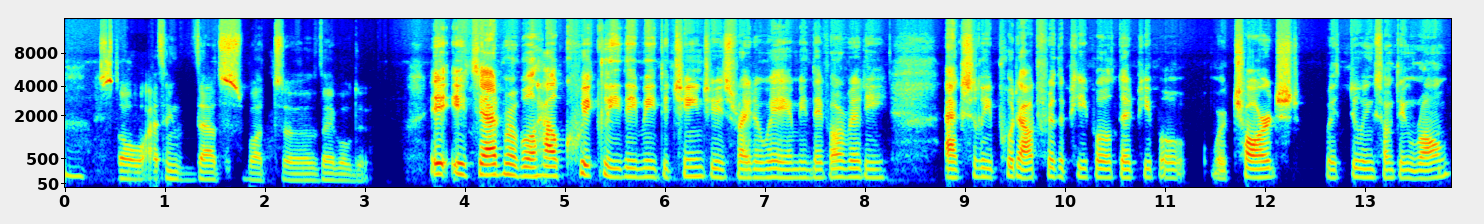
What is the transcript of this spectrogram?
Mm. so i think that's what uh, they will do It, it's admirable how quickly they made the changes right away. I mean, they've already actually put out for the people that people were charged with doing something wrong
